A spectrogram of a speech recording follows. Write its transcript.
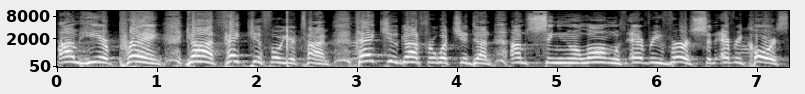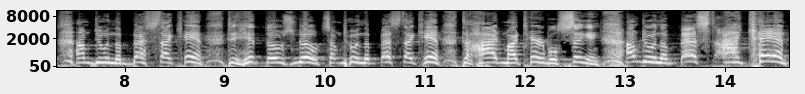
I'm here praying, God, thank you for your time. Thank you, God, for what you've done. I'm singing along with every verse and every chorus. I'm doing the best I can to hit those notes. I'm doing the best I can to hide my terrible singing. I'm doing the best I can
